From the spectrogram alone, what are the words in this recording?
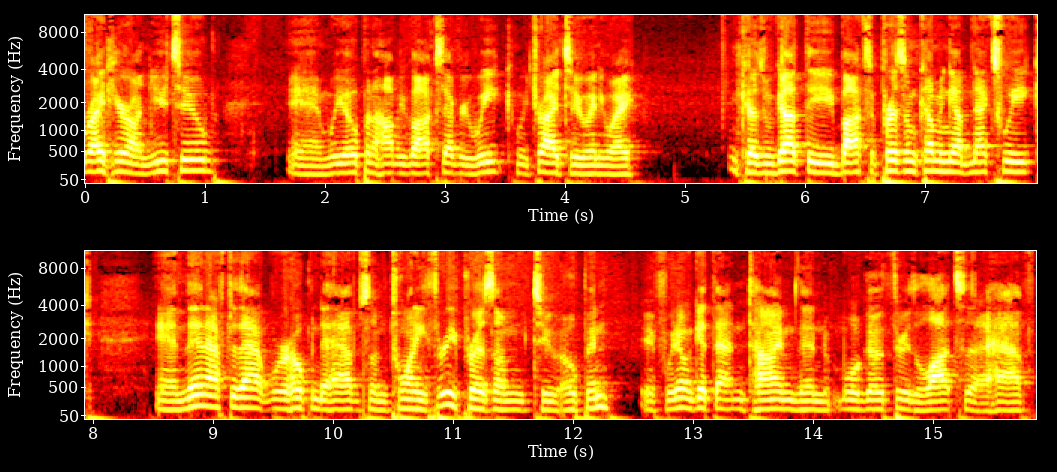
right here on YouTube. And we open a hobby box every week. We try to anyway, because we've got the box of Prism coming up next week. And then after that, we're hoping to have some 23 Prism to open. If we don't get that in time, then we'll go through the lots that I have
